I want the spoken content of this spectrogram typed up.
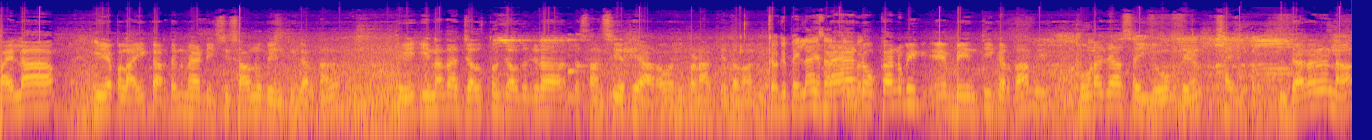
ਫਾਈਲਾਂ ਇਹ ਅਪਲਾਈ ਕਰ ਦੇਣ ਮੈਂ ਡੀਸੀ ਸਾਹਿਬ ਨੂੰ ਬੇਨਤੀ ਕਰਦਾ ਤੇ ਇਹਨਾਂ ਦਾ ਜਲਦ ਤੋਂ ਜਲਦ ਜਿਹੜਾ ਲਾਇਸੈਂਸੀ ਹਥਿਆਰ ਉਹ ਅਸੀਂ ਬਣਾ ਕੇ ਦੇਵਾਂਗੇ। ਕਿਉਂਕਿ ਪਹਿਲਾਂ ਹੀ ਤੇ ਸਰ ਮੈਂ ਤੁਹਾਨੂੰ ਲੋਕਾਂ ਨੂੰ ਵੀ ਇਹ ਬੇਨਤੀ ਕਰਦਾ ਵੀ ਥੋੜਾ ਜਿਹਾ ਸਹਿਯੋਗ ਦੇਣ। ਡਰਨ ਨਾ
